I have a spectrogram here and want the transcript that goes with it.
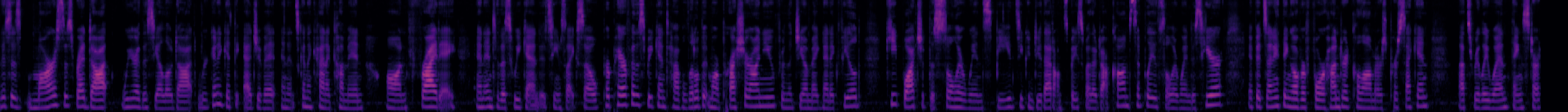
This is Mars, this red dot. We are this yellow dot. We're going to get the edge of it and it's going to kind of come in on Friday and into this weekend, it seems like. So prepare for this weekend to have a little bit more pressure on you from the geomagnetic field. Keep watch of the solar wind speeds. You can do that on spaceweather.com. Simply, the solar wind is here. If it's anything over 400 kilometers per second, that's really when things start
